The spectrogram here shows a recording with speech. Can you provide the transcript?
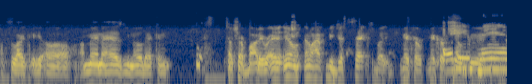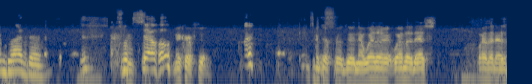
I feel like uh, a man that has, you know, that can touch her body right. It don't, it don't have to be just sex, but make her make her feel good. Amen, brother. For sure. Make her feel make her feel good. Now whether whether that's whether that's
